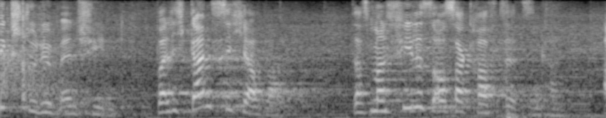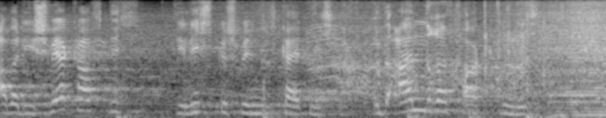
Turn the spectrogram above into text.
Physikstudium entschieden, weil ich ganz sicher war, dass man vieles außer Kraft setzen kann. Aber die Schwerkraft nicht, die Lichtgeschwindigkeit nicht und andere Fakten nicht.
